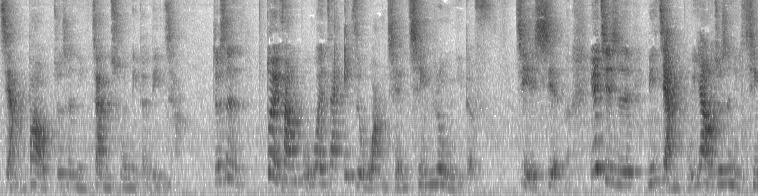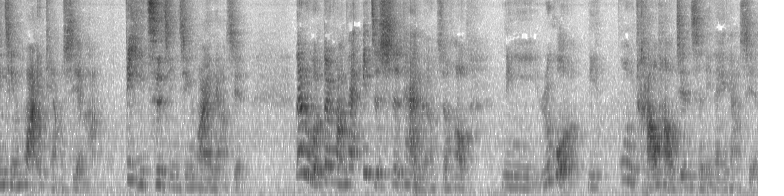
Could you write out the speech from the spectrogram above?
讲到，就是你站出你的立场，就是对方不会再一直往前侵入你的界限了。因为其实你讲不要，就是你轻轻画一条线嘛，第一次轻轻画一条线。那如果对方在一直试探的时候，你如果你不好好坚持你那一条线，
